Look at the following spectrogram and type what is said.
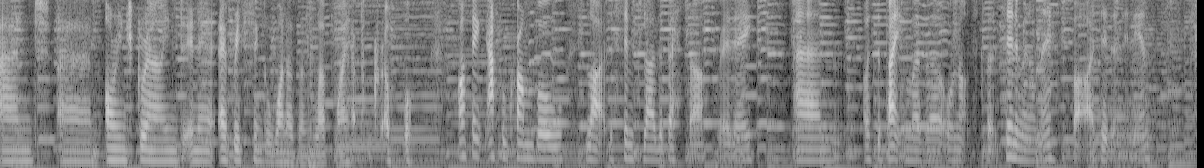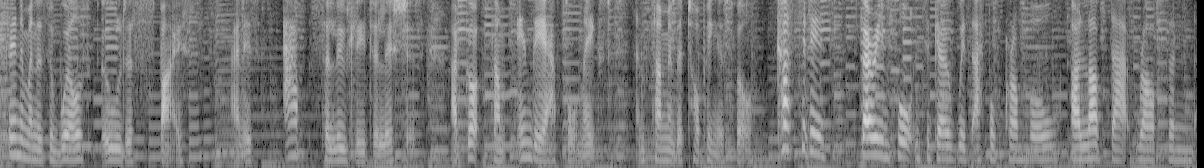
and um, orange grind in it. Every single one of them love my apple crumble. I think apple crumble, like the simpler the better, really. Um, I was debating whether or not to put cinnamon on this, but I didn't in the end. Cinnamon is the world's oldest spice and is absolutely delicious. I've got some in the apple mix and some in the topping as well. Custard is very important to go with apple crumble. I love that rather than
